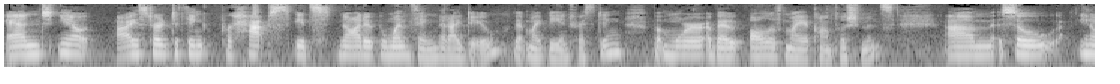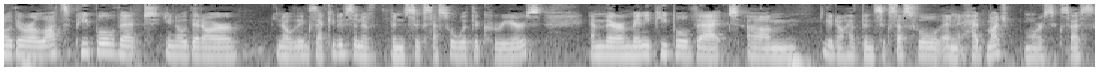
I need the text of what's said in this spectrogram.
And, you know, I started to think perhaps it's not a, one thing that I do that might be interesting, but more about all of my accomplishments. Um, so, you know, there are lots of people that, you know, that are, you know, executives and have been successful with their careers. And there are many people that, um, you know, have been successful and had much more success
